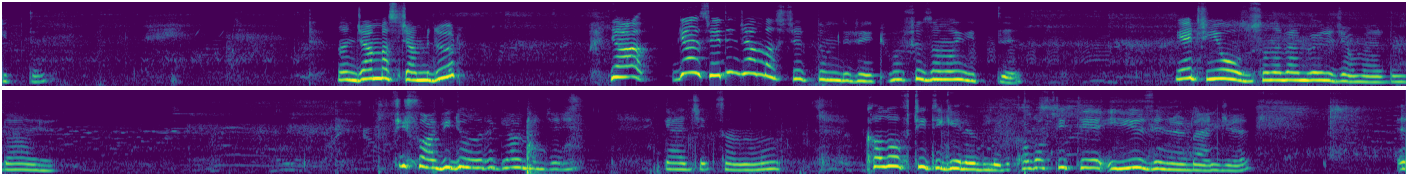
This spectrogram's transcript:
Gittin. Lan can basacağım bir dur. Ya gelseydin can basacaktım direkt. Boşa zaman gitti. Geç iyi oldu. Sana ben böyle can verdim. Daha iyi. FIFA videoları gelmeyince gelecek sanırım. Call of Duty gelebilir. Call of Duty iyi izlenir bence. Ee,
